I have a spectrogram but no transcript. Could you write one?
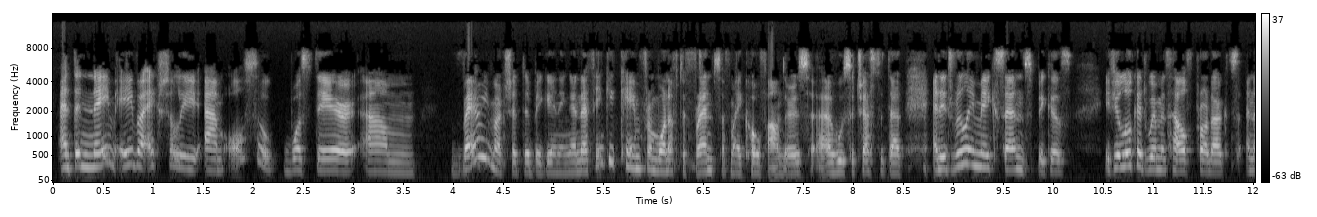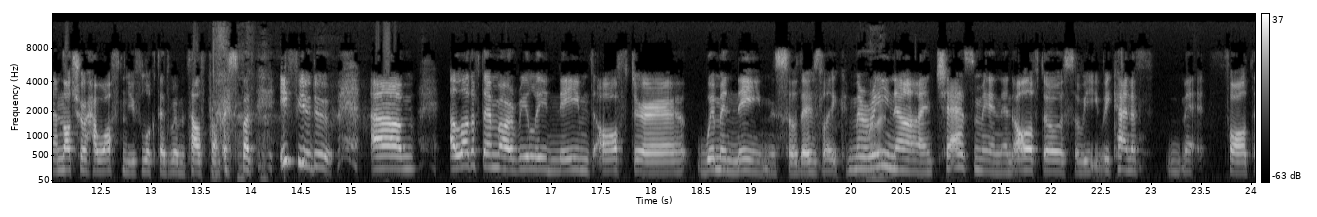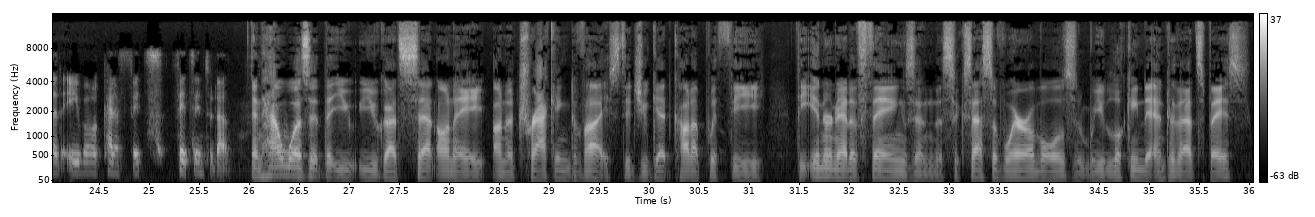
and the name ava actually um, also was there um, very much at the beginning. And I think it came from one of the friends of my co founders uh, who suggested that. And it really makes sense because if you look at women's health products, and I'm not sure how often you've looked at women's health products, but if you do, um, a lot of them are really named after women names. So there's like Marina right. and Jasmine and all of those. So we, we kind of met, thought that Ava kind of fits fits into that. And how was it that you, you got set on a on a tracking device? Did you get caught up with the the Internet of Things and the success of wearables? Were you looking to enter that space?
